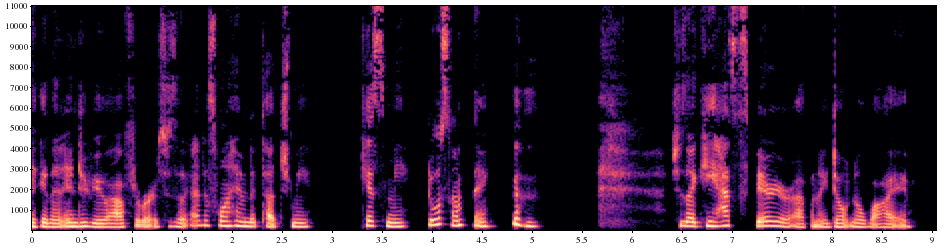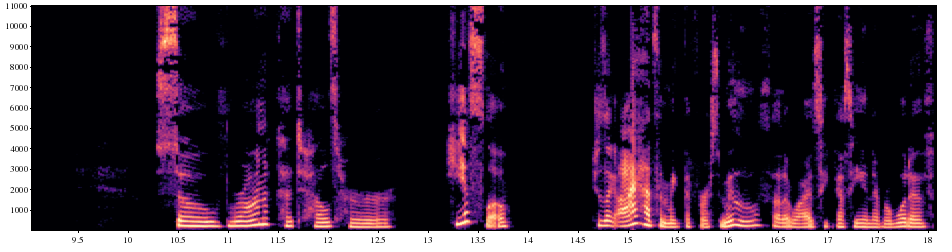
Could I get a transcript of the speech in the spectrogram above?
like in an interview afterwards, she's like, I just want him to touch me, kiss me, do something. She's like, he has his barrier up and I don't know why. So Veronica tells her he is slow. She's like, I had to make the first move. Otherwise, he guess he never would have.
